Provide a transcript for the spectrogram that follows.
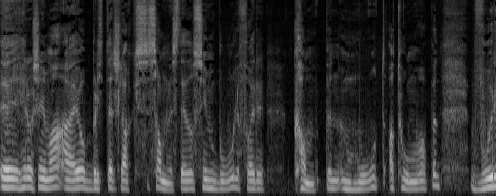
Uh, Hiroshima er jo blitt et slags samlested og symbol for kampen mot atomvåpen. Hvor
